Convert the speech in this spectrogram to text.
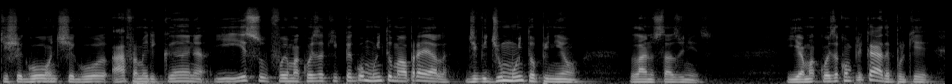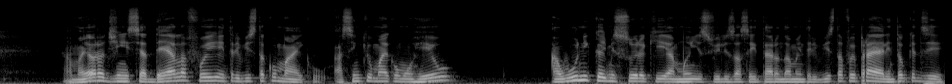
que chegou onde chegou, afro-americana. E isso foi uma coisa que pegou muito mal para ela. Dividiu muito a opinião lá nos Estados Unidos. E é uma coisa complicada, porque a maior audiência dela foi a entrevista com o Michael. Assim que o Michael morreu, a única emissora que a mãe e os filhos aceitaram dar uma entrevista foi para ela. Então, quer dizer,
